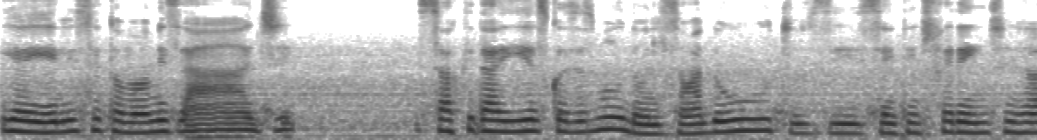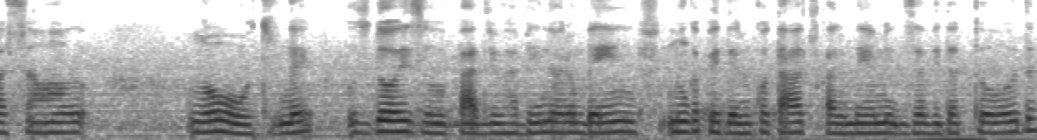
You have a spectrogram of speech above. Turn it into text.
E aí eles se tomam amizade só que daí as coisas mudam, eles são adultos e sentem diferente em relação a um ao outro, né? Os dois, o padre e o rabino, eram bem, nunca perderam contato, ficaram bem amigos a vida toda.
